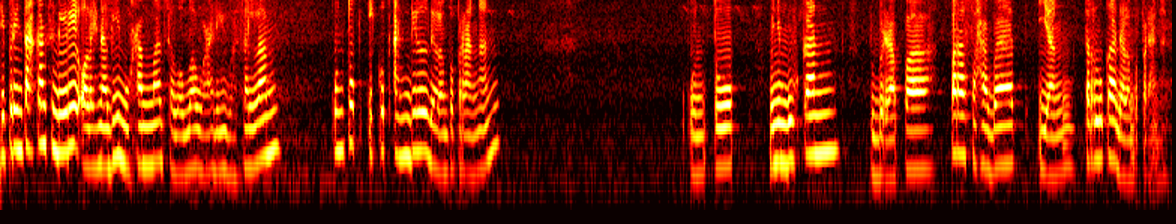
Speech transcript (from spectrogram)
diperintahkan sendiri oleh Nabi Muhammad Shallallahu Alaihi Wasallam untuk ikut andil dalam peperangan untuk menyembuhkan beberapa para sahabat yang terluka dalam peperangan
